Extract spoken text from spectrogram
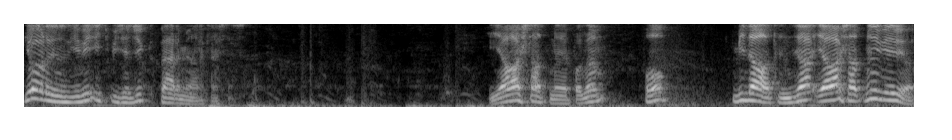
Gördüğünüz gibi hiçbir cacık vermiyor arkadaşlar. Yavaşlatma yapalım. Hop. Bir daha atınca yavaşlatmayı veriyor.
